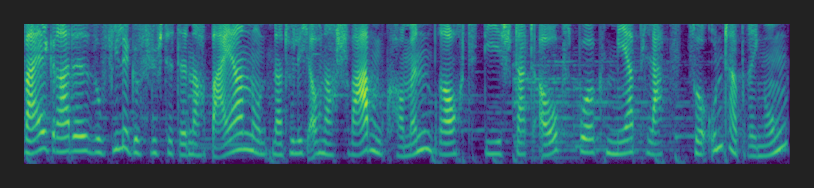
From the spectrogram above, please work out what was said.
Weil gerade so viele Geflüchtete nach Bayern und natürlich auch nach Schwaben kommen, braucht die Stadt Augsburg mehr Platz zur Unterbringung.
